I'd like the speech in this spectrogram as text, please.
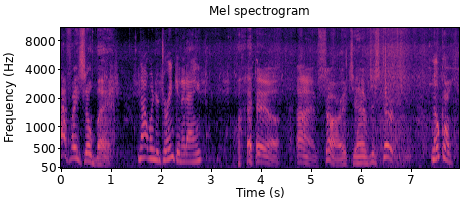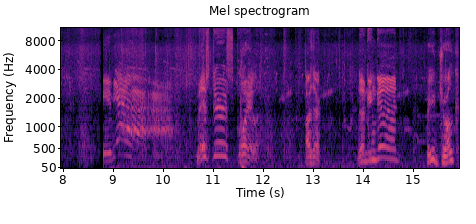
I feel so bad. not when you're drinking, it ain't. Well, I am sorry to have disturbed you. Okay. Yeah! Mr. Escuella, Arthur, looking good. are you drunk?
